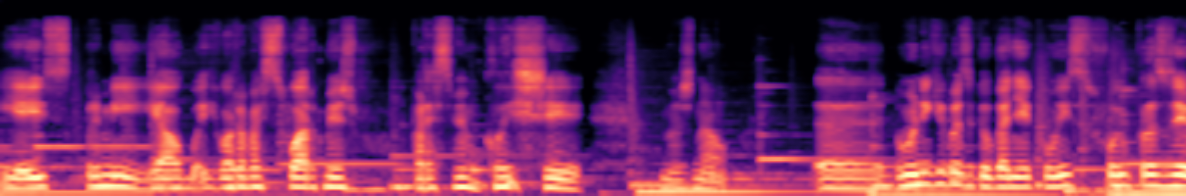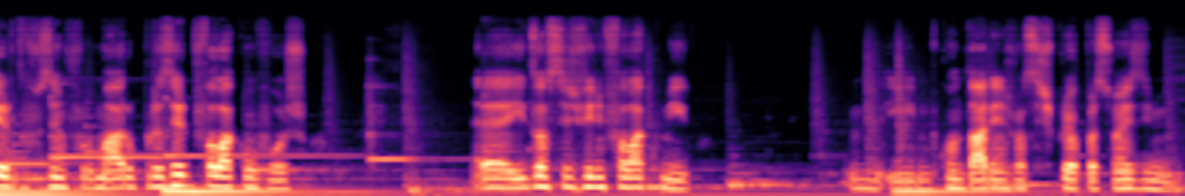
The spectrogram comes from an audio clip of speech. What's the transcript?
e é isso que para mim é algo. Agora vai soar mesmo, parece mesmo clichê, mas não. Uh, a única coisa que eu ganhei com isso foi o prazer de vos informar, o prazer de falar convosco uh, e de vocês virem falar comigo e me contarem as vossas preocupações e me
